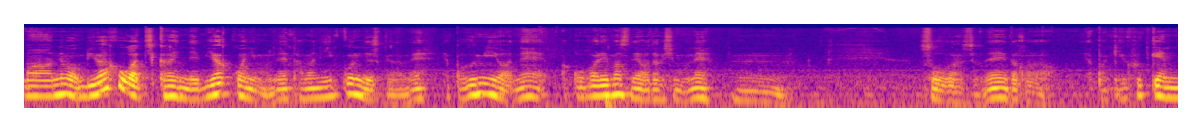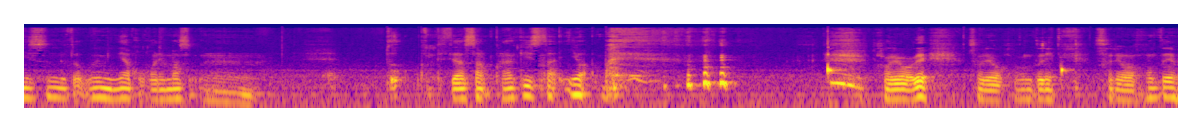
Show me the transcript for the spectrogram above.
まあでも琵琶湖が近いんで琵琶湖にもねたまに行くんですけどね。やっぱ海はね憧れますね私もね。うん。そうなんですよね。だからやっぱ岐阜県に住んでた海に憧れます。うん。と哲也さん倉吉さん今 それをねそれを本当にそれは本当に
